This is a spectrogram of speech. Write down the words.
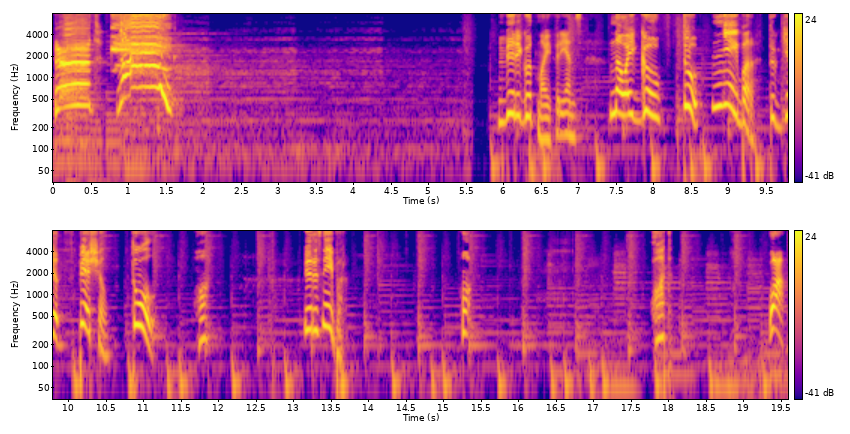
No! Very good, my friends. Now I go to neighbor to get special tool. Huh? Where is neighbor? Huh? What? What?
